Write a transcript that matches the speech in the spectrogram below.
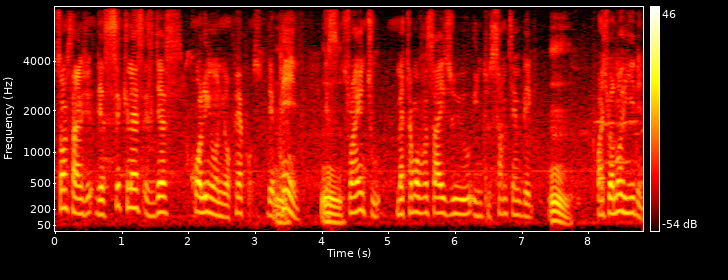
Sometimes you, the sickness is just calling on your purpose. The mm. pain is trying to metamorphosize you into something big, but you are not healing.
